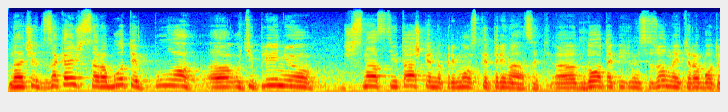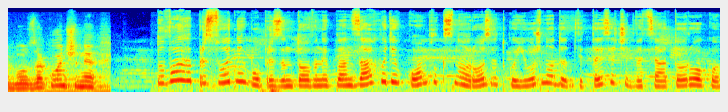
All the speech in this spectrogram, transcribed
Значит, заканчиваются работы по э, утеплению 16-этажкой на Приморской 13. Э, До отопительного сезона эти работы будут закончены. До уваги присутніх був презентований план заходів комплексного розвитку Южного до 2020 року,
